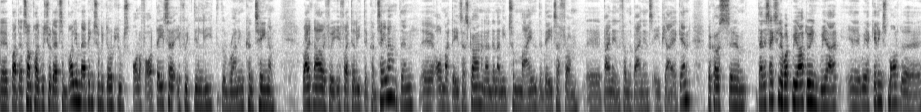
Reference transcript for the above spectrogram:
Uh, but at some point we should add some volume mapping so we don't lose all of our data if we delete the running container. Right now, if, we, if I delete the container, then uh, all my data is gone, and then I need to mine the data from uh, Binance from the Binance API again, because um, that is actually what we are doing. We are uh, we are getting small uh,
